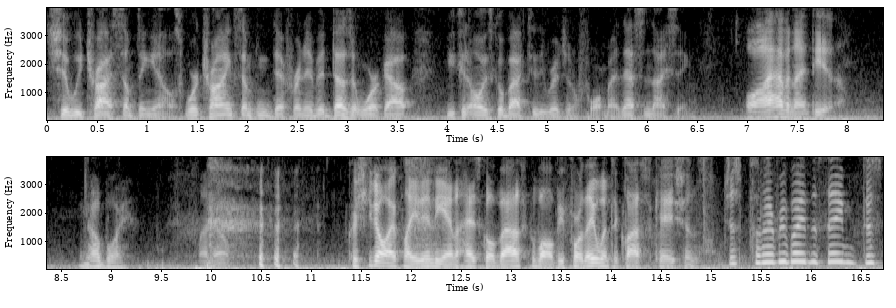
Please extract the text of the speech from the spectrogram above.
should we try something else? We're trying something different. If it doesn't work out, you can always go back to the original format. That's a nice thing. Well, I have an idea. Oh boy. I know. Kris, you know I played Indiana high school basketball before they went to classifications. Just put everybody in the same. Just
